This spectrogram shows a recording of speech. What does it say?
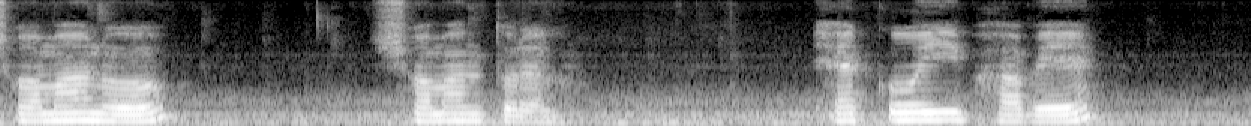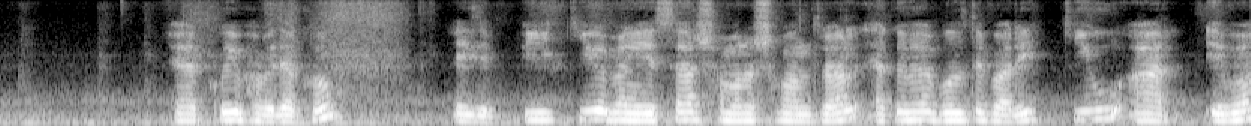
সমান ও সমান্তরাল একইভাবে একইভাবে দেখো, এই যে পি কিউ এবং এস আর সমান সমান্তরাল, একইভাবে বলতে পারি কিউ আর এবং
